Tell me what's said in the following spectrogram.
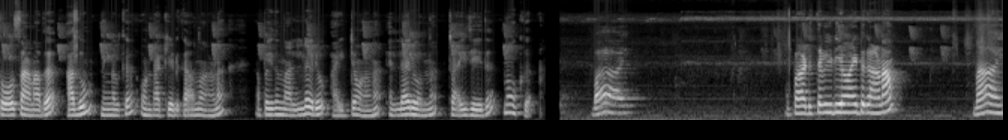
സോസാണത്. അതും നിങ്ങൾക്ക് ഉണ്ടാക്കിയെടുക്കാവുന്നതാണ്. അപ്പോൾ ഇത് നല്ലൊരു ഐറ്റമാണ്. എല്ലാവരും ഒന്ന് ട്രൈ ചെയ്ത് നോക്കുക. ബായ് അപ്പോൾ അടുത്ത വീഡിയോ ആയിട്ട് കാണാം. ബായ്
